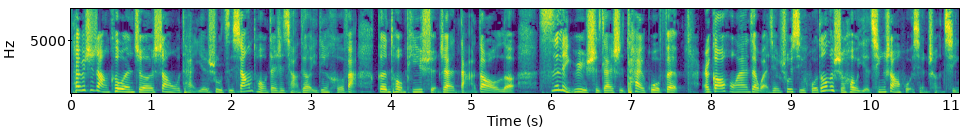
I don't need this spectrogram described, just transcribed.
台北市长柯文哲上午坦言数字相同，但是强调一定合法，更痛批选战打到了私领域，实在是太过分。而高虹安在晚间出席活动的时候，也亲上火线澄清。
